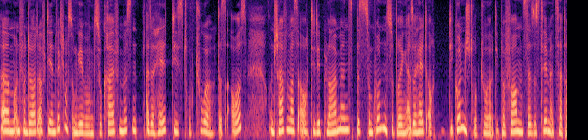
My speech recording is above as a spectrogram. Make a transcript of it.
ähm, und von dort auf die Entwicklungsumgebung zugreifen müssen. Also hält die Struktur das aus und schaffen wir es auch, die Deployments bis zum Kunden zu bringen. Also hält auch die Kundenstruktur, die Performance der Systeme etc.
